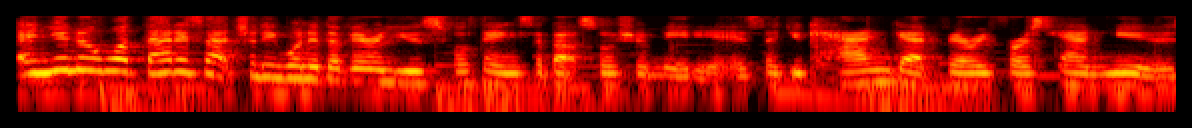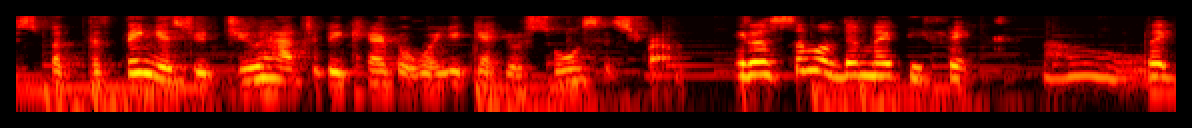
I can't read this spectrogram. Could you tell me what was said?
And you know what? That is actually one of the very useful things about social media is that you can get very first-hand news. But the thing is, you do have to be careful where you get your sources from. Because some of them might be fake. Oh. Like,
